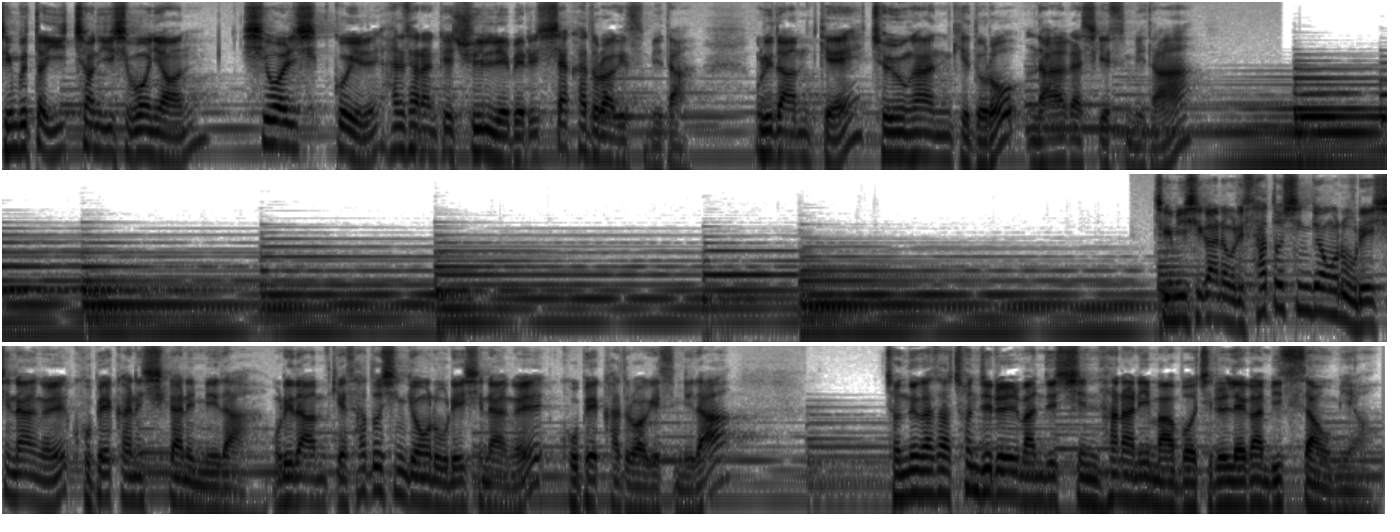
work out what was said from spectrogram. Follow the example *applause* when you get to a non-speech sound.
지금부터 2025년 10월 19일 한사람께 주일 예배를 시작하도록 하겠습니다. 우리도 함께 조용한 기도로 나아가시겠습니다. 지금 이 시간은 우리 사도신경으로 우리의 신앙을 고백하는 시간입니다. 우리 다 함께 사도신경으로 우리의 신앙을 고백하도록 하겠습니다. 전능하사 천지를 만드신 하나님 아버지를 내가 믿사오며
